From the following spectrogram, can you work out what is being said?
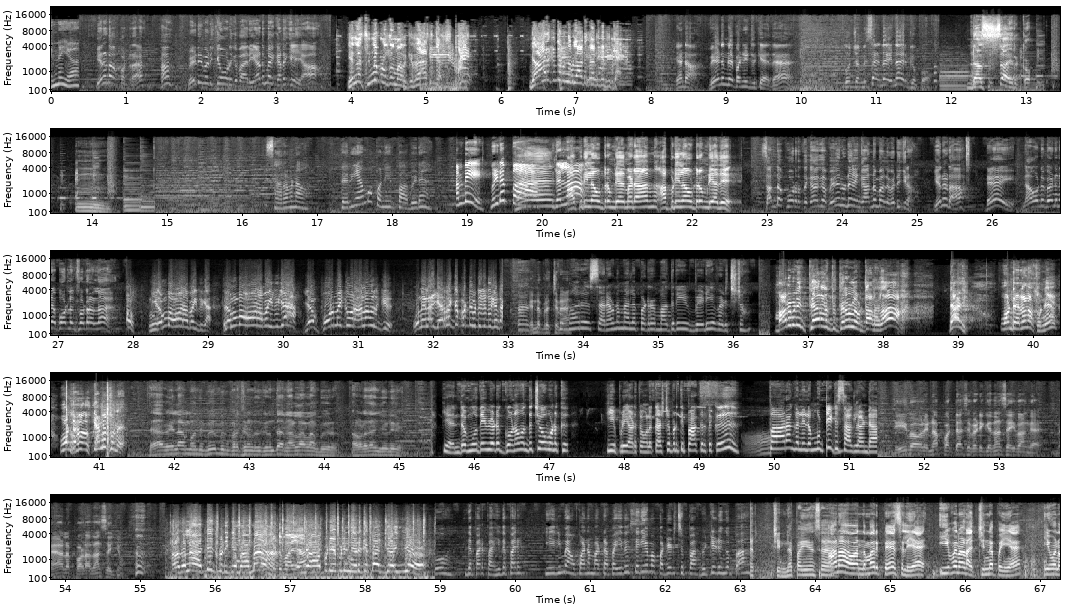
என்னையா என்னடா பண்ற? வெடி வெடிக்க உனக்கு வேற இடமே கிடைக்கலையா? என்ன சின்ன பழத்தனமா இருக்கு ராஸ்கல் யாருக்கிட்ட வந்து விளையாட்டு காட்டிக்கிட்டு இருக்க? ஏண்டா வேணும்னே பண்ணிட்டு இருக்கே கொஞ்சம் மிஸ் ஆயிருந்தா என்ன இருக்கு இப்போ? டஸ்ஸா இருக்கும். சரவணா தெரியாம பண்ணிருப்பா விட. அம்பி விடுப்பா. இதெல்லாம் அப்படிலாம் விட்டுற முடியாது மேடம் அப்படிலாம் விட்டுற முடியாது. சண்டை போடுறதுக்காக வேணும்னே எங்க அண்ணன் மேல வெடிக்கிறான். என்னடா? டேய் நான் ஒண்ணு வேணுனே போடலன்னு சொல்றேன்ல. நீ ரொம்ப ஓவரா போயிட்டு இருக்க. ரொம்ப ஓவரா போயிட்டு இருக்க. என் பொறுமைக்கு ஒரு அளவு இருக்கு. உன்னை எல்லாம் இறக்கப்பட்டு விட்டுட்டு இருக்கேன் என்ன பிரச்சனை? குமார் சரவண மேல படுற மாதிரி வெடிய வெடிச்சிட்டான். மறுபடியும் தேர்தலுக்கு தெருவில் விட்டானுங்களா? டேய் உன்ட்ட என்னடா சொன்னேன்? உன்ட்ட என்ன சொன்னேன்? தேவையில்லாம வந்து வீம்புக்கு பிரச்சனை இருந்தா நல்லாலாம் போயிடும் அவ்வளவுதான் சொல்லுவேன். எந்த மூதேவியோட குணம் வந்துச்சோ உனக்கு? இப்படி அடுத்தவங்களை கஷ்டப்படுத்தி பாக்குறதுக்கு பாறாங்கல்லில முட்டிட்டு சாகலாம்டா தீபாவளினா பட்டாசு வெடிக்க தான் செய்வாங்க. மேல பட தான் செய்யும். அதெல்லாம் அட்ஜஸ்ட் பண்ணிக்க மாமா. அப்படி இப்படி இருக்கத்தான் செய்யும். ஓ இந்த பாருப்பா இத பாரு. இனிமே அவன் பண்ண மாட்டாப்பா இது தெரியாம பட்டுடுச்சுப்பா. விட்டுடுங்கப்பா. சின்ன பையன் சார். ஆனா அவன் அந்த மாதிரி பேசலையே. இவனடா சின்ன பையன். இவனை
